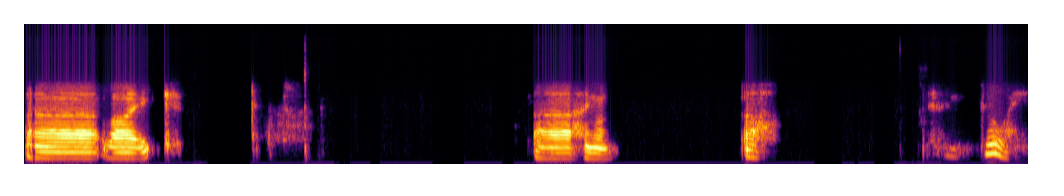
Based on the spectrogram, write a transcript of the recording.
Uh, like, uh, hang on. Oh, boy.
